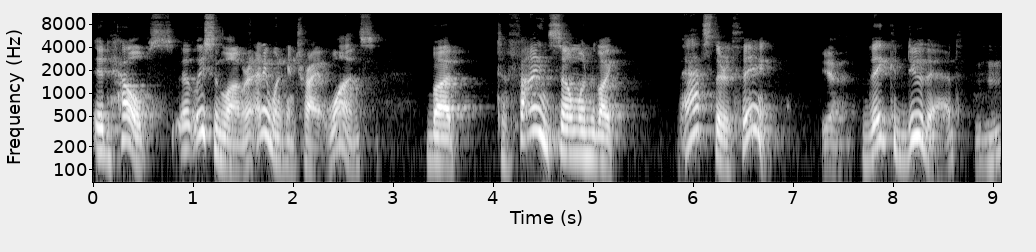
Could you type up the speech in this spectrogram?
it helps, at least in the long run. Anyone can try it once, but to find someone who, like, that's their thing, Yeah. they could do that. hmm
